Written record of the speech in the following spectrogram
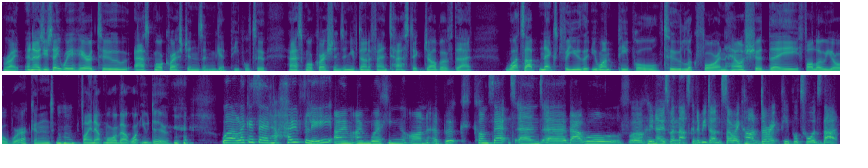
Right. And as you say, we're here to ask more questions and get people to ask more questions. And you've done a fantastic job of that. What's up next for you that you want people to look for, and how should they follow your work and mm-hmm. find out more about what you do? Well, like I said, hopefully I'm I'm working on a book concept, and uh, that will well, who knows when that's going to be done. So I can't direct people towards that.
